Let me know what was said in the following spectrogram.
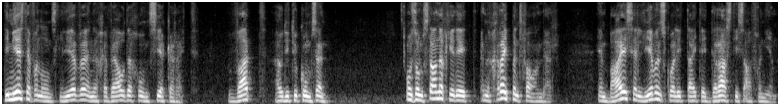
die meeste van ons lewe in 'n geweldige onsekerheid. Wat hou die toekoms in? Ons omstandighede het ingrypend verander en baie se lewenskwaliteit het drasties afgeneem.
